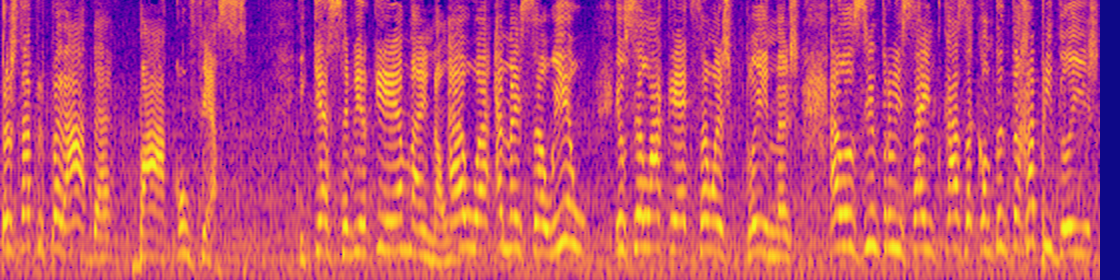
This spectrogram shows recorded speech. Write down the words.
para estar preparada. Bah, confesse. E quer saber quem é a mãe, não? Aua, a mãe sou eu? Eu sei lá quem é que são as pequenas. Elas entram e saem de casa com tanta rapidez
